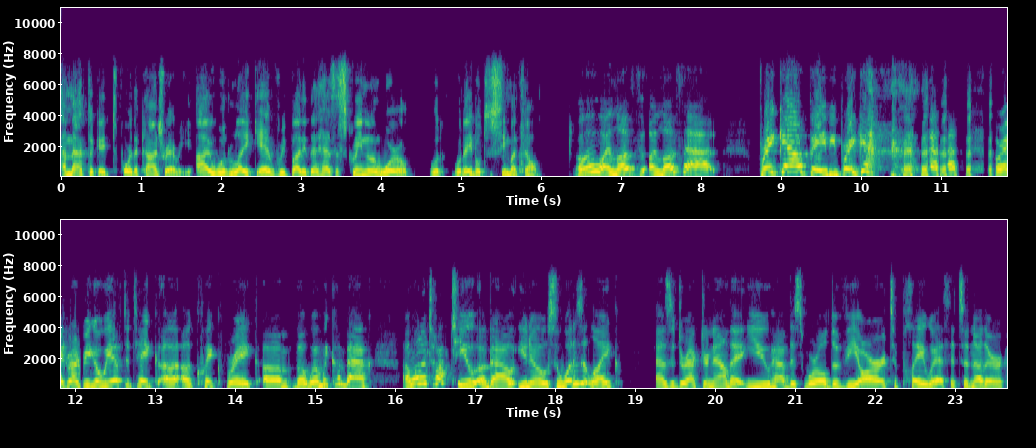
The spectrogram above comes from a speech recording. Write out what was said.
I'm advocate for the contrary. I would like everybody that has a screen in the world would would able to see my film. Oh, I love I love that. Break out, baby, break out. All right, Rodrigo, we have to take a, a quick break. Um, but when we come back, I want to talk to you about, you know, so what is it like as a director now that you have this world of VR to play with? It's another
